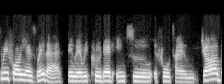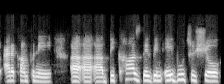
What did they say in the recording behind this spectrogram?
three, four years later, they were recruited into a full time job at a company uh, uh, uh, because they've been able to show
